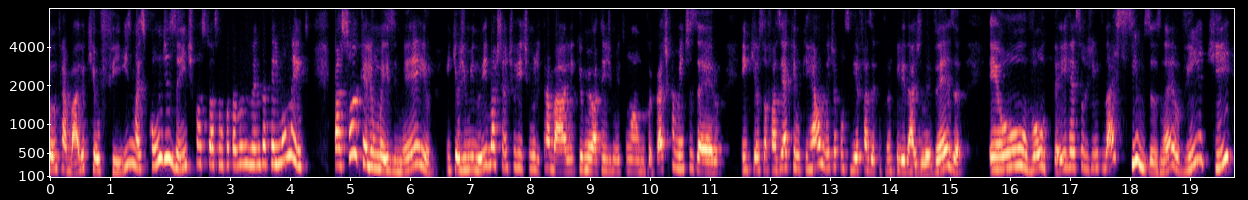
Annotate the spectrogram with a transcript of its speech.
foi um trabalho que eu fiz, mas condizente com a situação que eu estava vivendo naquele momento. Passou aquele um mês e meio em que eu diminuí bastante o ritmo de trabalho, em que o meu atendimento um a um foi praticamente zero, em que eu só fazia aquilo que realmente eu conseguia fazer com tranquilidade e leveza, eu voltei ressurgindo das cinzas, né? Eu vim aqui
